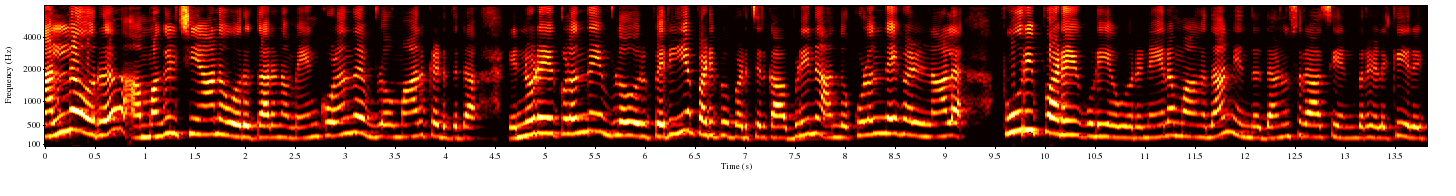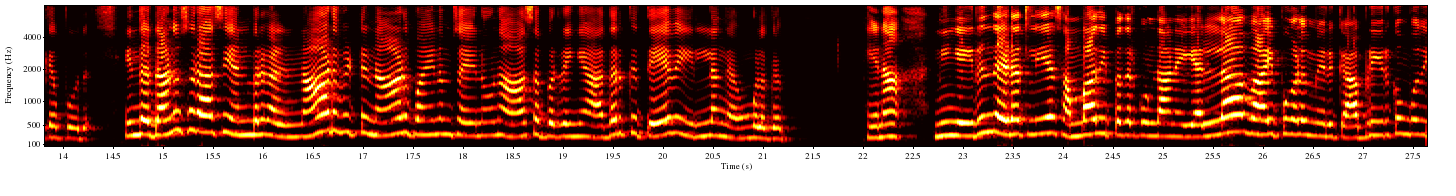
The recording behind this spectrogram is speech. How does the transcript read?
நல்ல ஒரு மகிழ்ச்சியான ஒரு தருணம் என் குழந்தை இவ்வளோ மார்க் எடுத்துட்டா என்னுடைய குழந்தை இவ்வளோ ஒரு பெரிய படிப்பு படிச்சிருக்கா அப்படின்னு அந்த குழந்தைகள்னால பூரிப்பு அடையக்கூடிய ஒரு நேரமாக தான் இந்த தனுசு ராசி என்பர்களுக்கு இருக்க போகுது. இந்த தனுசு ராசி என்பர்கள் நாடு விட்டு நாடு பயணம் செய்யணும்னு ஆசைப்படுறீங்க அதற்கு தேவை இல்லைங்க உங்களுக்கு. ஏன்னா நீங்கள் இருந்த இடத்துலையே சம்பாதிப்பதற்கு உண்டான எல்லா வாய்ப்புகளும் இருக்குது அப்படி இருக்கும்போது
